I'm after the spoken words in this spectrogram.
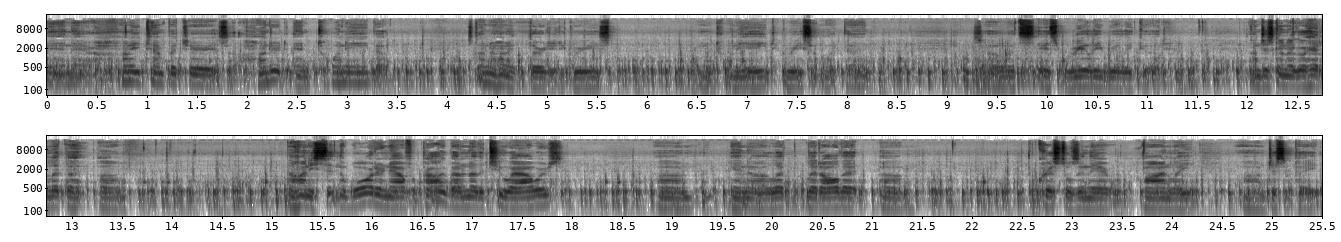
And our honey temperature is 120, about just under 130 degrees, 128 degrees, something like that. So it's it's really really good. I'm just going to go ahead and let the um, the honey sit in the water now for probably about another two hours, um, and uh, let let all that um, crystals in there finally um, dissipate.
